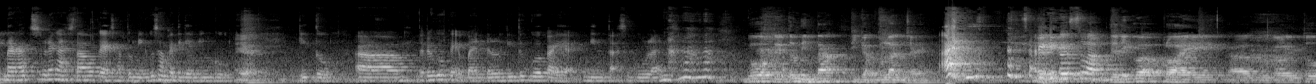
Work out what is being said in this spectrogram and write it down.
mereka tuh sebenarnya ngasih tahu kayak satu minggu sampai tiga minggu Iya. gitu Um, tapi gue kayak bandel gitu gue kayak minta sebulan Gue waktu itu minta tiga bulan, Cay. serius loh Jadi gue apply uh, Google itu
